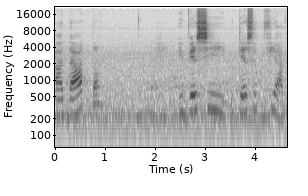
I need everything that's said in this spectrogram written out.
a data e ver se o texto é confiável.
